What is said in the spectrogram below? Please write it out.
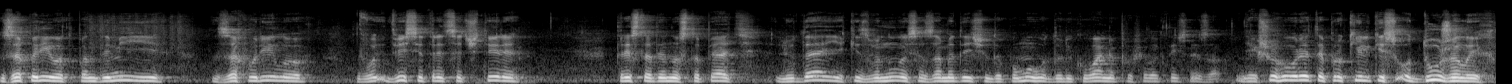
За період пандемії захворіло дво- 234 395 людей, які звернулися за медичну допомогу до лікувально-профілактичних закладів. Якщо говорити про кількість одужалих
